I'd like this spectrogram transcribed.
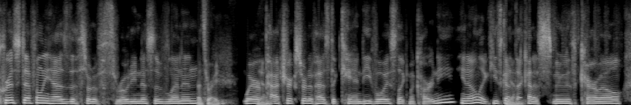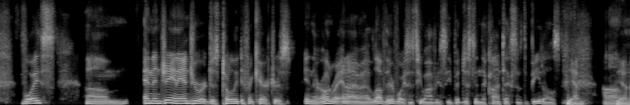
Chris definitely has the sort of throatiness of Lennon. That's right. Where yeah. Patrick sort of has the candy voice like McCartney. You know, like he's got Yeah. that kind of smooth caramel voice. Um, and then Jay and Andrew are just totally different characters in their own right, and I, I love their voices too, obviously. But just in the context of the Beatles, Yeah. um, Yeah.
